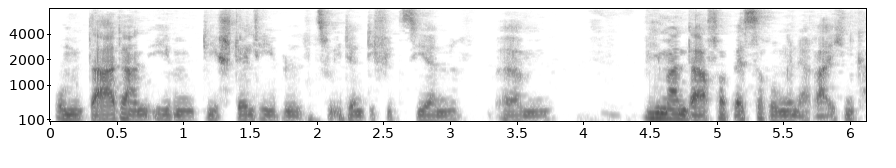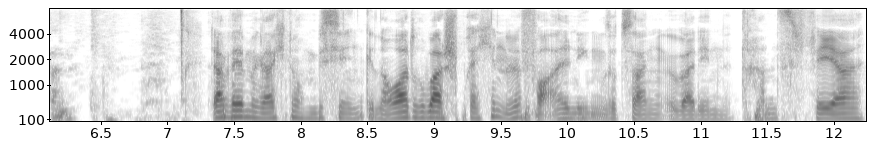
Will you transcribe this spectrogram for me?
um da dann eben die Stellhebel zu identifizieren, ähm, wie man da Verbesserungen erreichen kann. Da werden wir gleich noch ein bisschen genauer drüber sprechen, ne? vor allen Dingen sozusagen über den Transfer.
